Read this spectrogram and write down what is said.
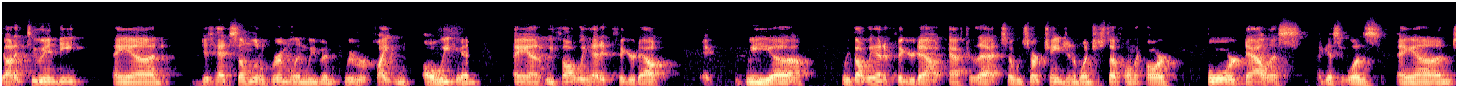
got it to Indy, and just had some little gremlin we've been we were fighting all weekend, and we thought we had it figured out. We uh, we thought we had it figured out after that, so we start changing a bunch of stuff on the car for Dallas, I guess it was, and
